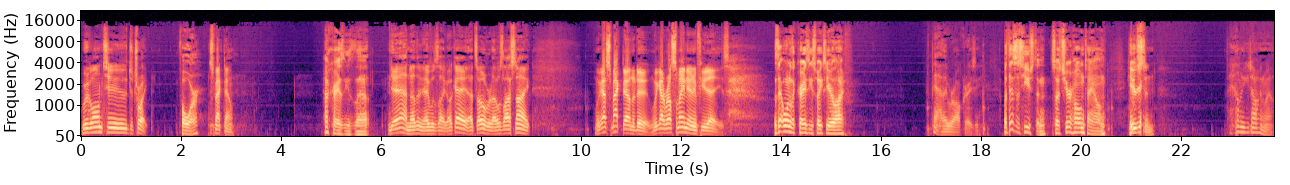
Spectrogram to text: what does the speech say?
We're going to Detroit, For? SmackDown. How crazy is that? Yeah, another day was like, okay, that's over. That was last night. We got SmackDown to do. We got WrestleMania in a few days. Is that one of the craziest weeks of your life? Yeah, they were all crazy. But this is Houston, so it's your hometown. You're- Houston. the hell are you talking about?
